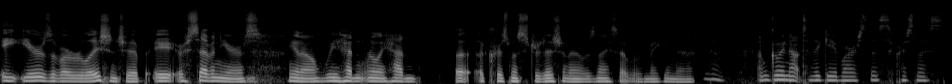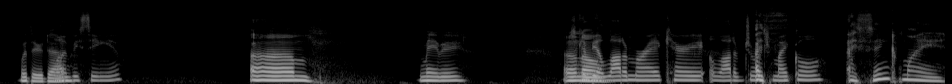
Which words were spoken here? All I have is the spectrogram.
eight years of our relationship, eight or seven years. You know, we hadn't really had a, a Christmas tradition, and it was nice that we're making that Yeah. I'm going out to the gay bars this Christmas. with your Will I dad. be seeing you? Um, maybe. I There's don't gonna know. be a lot of Mariah Carey, a lot of George th- Michael. I think my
